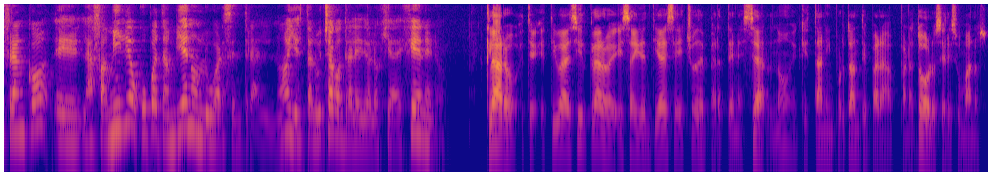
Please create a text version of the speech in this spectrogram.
Franco, la familia ocupa también un lugar central, ¿no? Y esta lucha contra la ideología de género. Claro, te, iba a decir, claro, esa identidad, ese hecho de pertenecer, ¿no? Que es tan importante para, todos los seres humanos.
